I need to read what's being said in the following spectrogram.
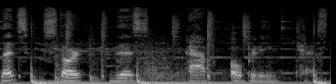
Let's start this app opening test.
